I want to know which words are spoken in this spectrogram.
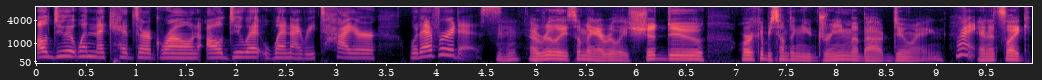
I'll do it when the kids are grown. I'll do it when I retire." Whatever it is. hmm I really something I really should do, or it could be something you dream about doing. Right. And it's like,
